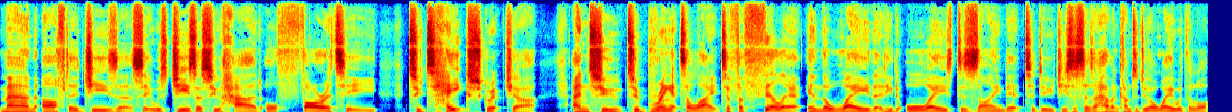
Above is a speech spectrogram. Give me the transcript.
man after Jesus. It was Jesus who had authority to take scripture and to to bring it to light to fulfill it in the way that he'd always designed it to do. Jesus says i haven't come to do away with the law.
